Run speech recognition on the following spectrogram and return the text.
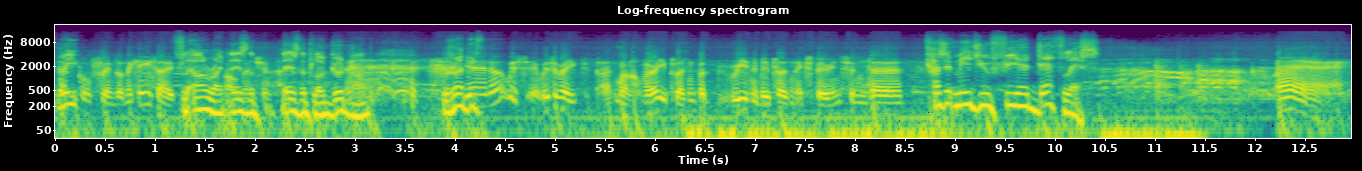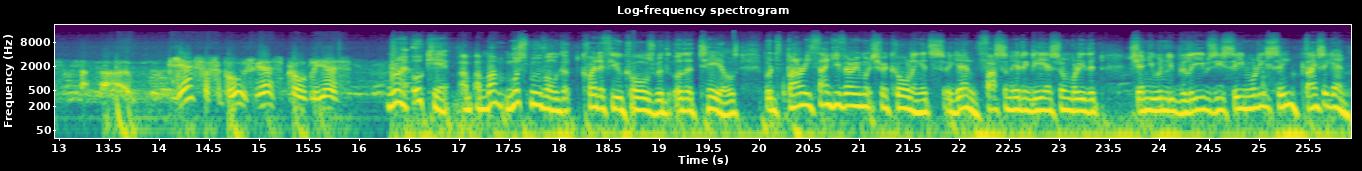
where you. Called Flint on the quayside. Fl- All right, I'll there's mention. the there's the plug. Good man. Right, Yeah, no, it was it was a very uh, well, not very pleasant, but reasonably pleasant experience. And uh, has it made you fear death less? Uh, yes, I suppose. Yes, probably yes. Right, okay. I, I must move on. We've got quite a few calls with other tales. But Barry, thank you very much for calling. It's, again, fascinating to hear somebody that genuinely believes he's seen what he's seen. Thanks again.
